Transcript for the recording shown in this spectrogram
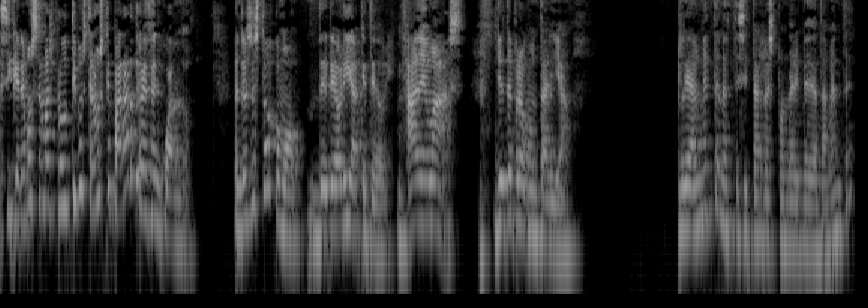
si queremos ser más productivos, tenemos que parar de vez en cuando. Entonces, esto como de teoría que te doy. Además, yo te preguntaría, ¿realmente necesitas responder inmediatamente?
